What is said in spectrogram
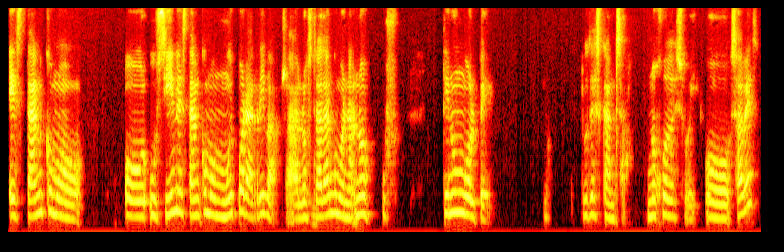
están como, o Usin están como muy por arriba. O sea, los tratan como, no, uf, tiene un golpe. No, tú descansa, no juegues hoy. O, ¿sabes?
